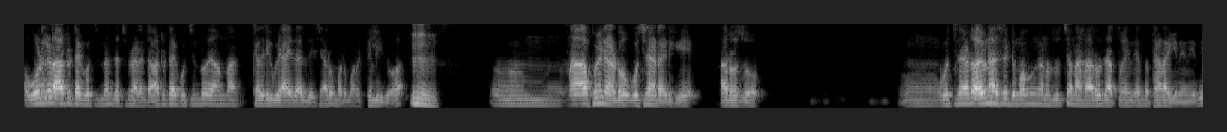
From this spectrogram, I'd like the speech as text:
ఆ ఓడు కూడా హార్ట్ అటాక్ వచ్చిందని చచ్చిపోయినాడు. అంటే హార్ట్ అటాక్ వచ్చిందో ఏమన్నా కదిరిపోయి ఆయుధాలు తీశారు మరి మనకు తెలియదు పోయినాడు వచ్చినాడు ఆడికి ఆ రోజు. వచ్చినాడు అవినాష్ రెడ్డి మొహం కన్నా చూస్తే నాకు ఆ రోజు అర్థమైంది ఏందో తేడాకి నేను ఇది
